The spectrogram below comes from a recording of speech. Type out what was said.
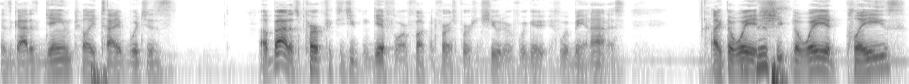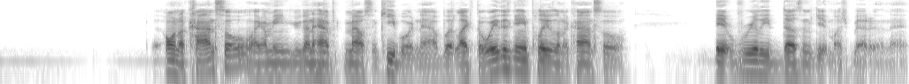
It's got its gameplay type, which is about as perfect as you can get for a fucking first person shooter. If we get, if we're being honest, like the way it This- shoot, the way it plays on a console. Like I mean, you're gonna have mouse and keyboard now, but like the way this game plays on a console, it really doesn't get much better than that.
